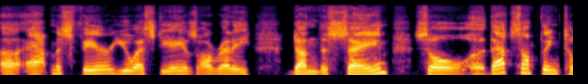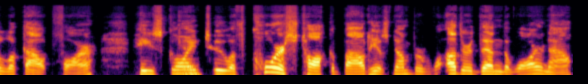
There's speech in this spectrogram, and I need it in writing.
atmosphere. USDA has already done the same. So uh, that's something to look out for. He's going okay. to, of course, talk about his number, other than the war now,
